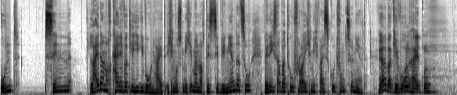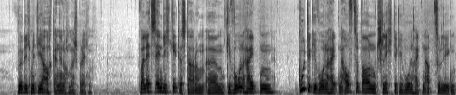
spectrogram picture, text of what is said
und sind leider noch keine wirkliche Gewohnheit. Ich muss mich immer noch disziplinieren dazu. Wenn ich es aber tue, freue ich mich, weil es gut funktioniert. Ja, über Gewohnheiten würde ich mit dir auch gerne nochmal sprechen. Weil letztendlich geht es darum, ähm, Gewohnheiten, gute Gewohnheiten aufzubauen und schlechte Gewohnheiten abzulegen.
